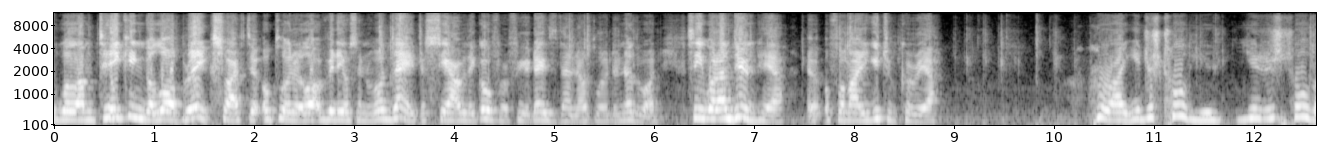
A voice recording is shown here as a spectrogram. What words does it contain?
well, I'm taking a lot of breaks, so I have to upload a lot of videos in one day. Just see how they go for a few days, then upload another one. See what I'm doing here uh, for my YouTube career. Right, you just told you you just told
